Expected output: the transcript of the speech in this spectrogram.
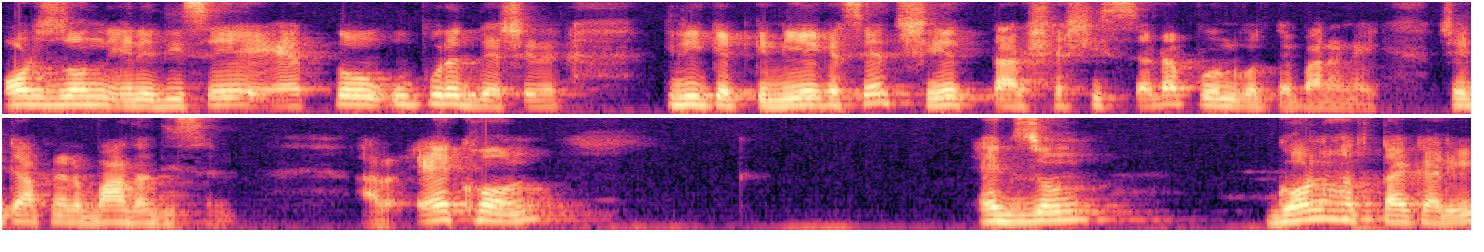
অর্জন এনে দিছে, এত উপরের দেশের ক্রিকেটকে নিয়ে গেছে, সে তার শেষ ইচ্ছাটা পূরণ করতে পারে নাই। সেটা আপনারা বাধা দিচ্ছেন। আর এখন একজন গণহত্যাকারী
